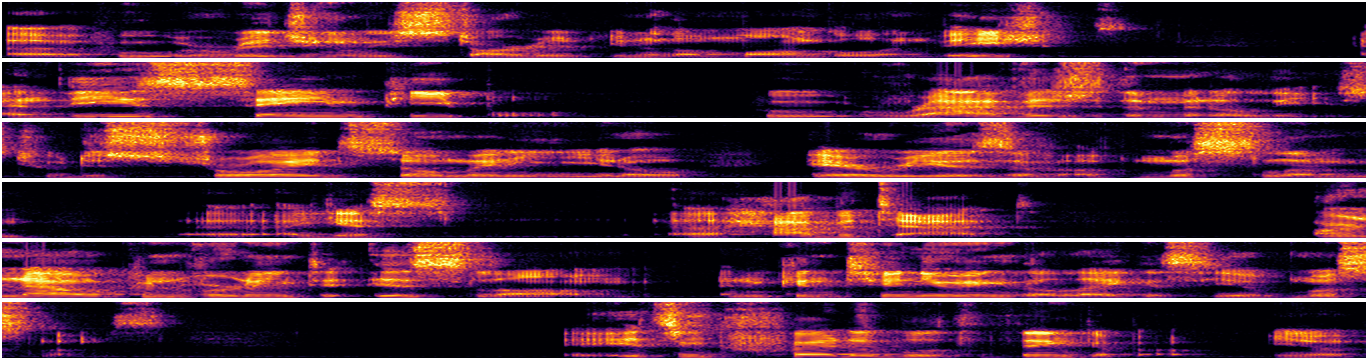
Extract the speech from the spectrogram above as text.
uh, who originally started you know the Mongol invasions. And these same people who ravaged the Middle East, who destroyed so many you know areas of, of Muslim, uh, I guess, uh, habitat, are now converting to Islam and continuing the legacy of Muslims. It's incredible to think about. You know,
